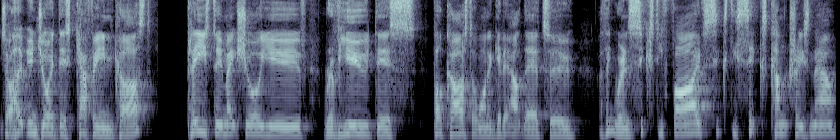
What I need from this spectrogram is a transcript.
So I hope you enjoyed this caffeine cast. Please do make sure you've reviewed this podcast. I want to get it out there to, I think we're in 65, 66 countries now.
